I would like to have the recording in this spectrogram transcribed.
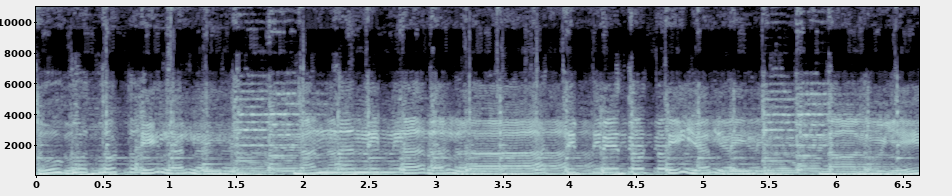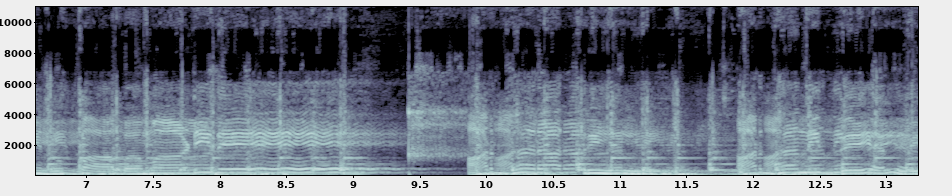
ತೂಗು ತೊಟ್ಟಿಲಲ್ಲಿ ನನ್ನ ನಿಟ್ಟರಲ್ಲ ತಿಪ್ಪೆ ತೊಟ್ಟಿಯಲ್ಲಿ ನಾನು ಏನು ಪಾಪ ಮಾಡಿದೆ? ಅರ್ಧರಾತ್ರಿಯಲ್ಲಿ ಅರ್ಧ ನಿದ್ದೆಯಲ್ಲಿ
